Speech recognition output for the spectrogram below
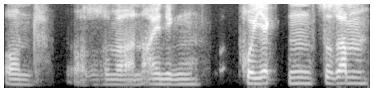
Und also sind wir an einigen Projekten zusammen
